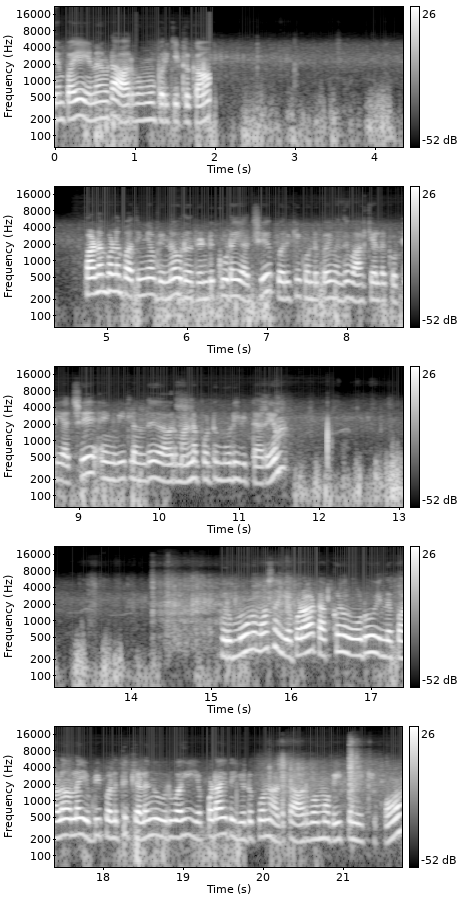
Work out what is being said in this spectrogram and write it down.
என் பையன் என்னை விட ஆர்வமும் பொறுக்கிட்டு இருக்கான். பனம்பழம் பார்த்தீங்க அப்படின்னா ஒரு ரெண்டு கூடையாச்சு. பொறுக்கி கொண்டு போய் வந்து வாய்க்காலில் கொட்டியாச்சு. எங்கள் வீட்டில் வந்து அவர் மண்ணை போட்டு மூடி விட்டார். ஒரு மூணு மாதம் எப்படா டக்குன்னு ஓடும் இந்த பழம்லாம் எப்படி பழுத்து கிழங்கு உருவாகி எப்படா இதை எடுப்போம்னு அடுத்து ஆர்வமாக வெயிட் பண்ணிகிட்ருக்கோம்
